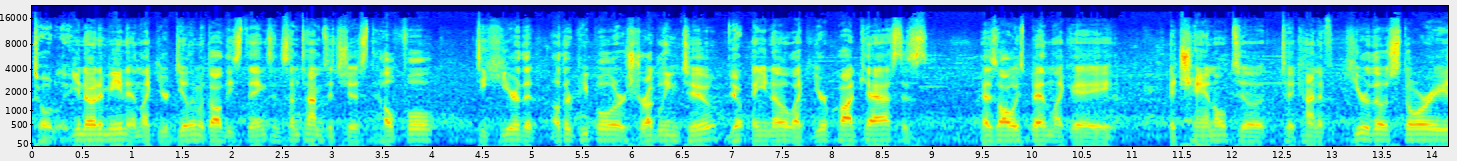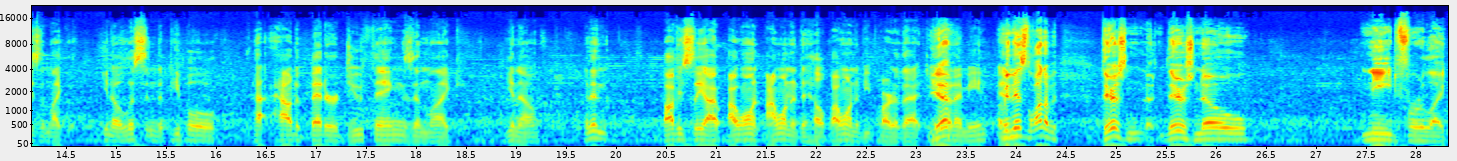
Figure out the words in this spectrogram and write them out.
Totally. you know what I mean? And like you're dealing with all these things, and sometimes it's just helpful to hear that other people are struggling too. Yep. And you know, like your podcast has has always been like a a channel to to kind of hear those stories and like you know listen to people h- how to better do things and like you know, and then obviously I, I want I wanted to help. I want to be part of that. You yeah. know what I mean? I mean, there's a lot of there's n- there's no need for like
